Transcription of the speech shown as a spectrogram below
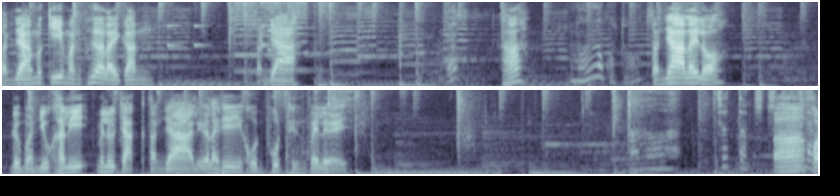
สัญญาเมื่อกี้มันเพื่ออะไรกัน สัญญาฮะสัญญาอะไรเหรอ โดยเหมือนยูคาริไม่รู้จักสัญญาหรืออะไรที่คุณพูดถึงไปเลย อขอ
